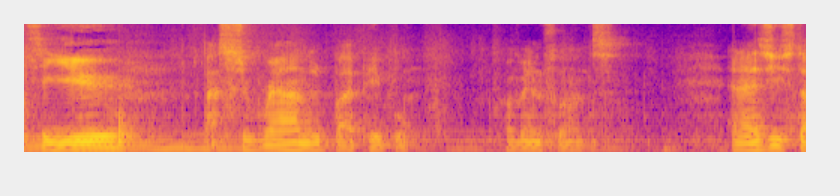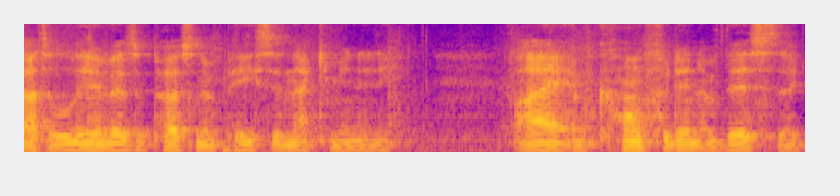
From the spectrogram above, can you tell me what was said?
So you are surrounded by people of influence. And as you start to live as a person of peace in that community, I am confident of this that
